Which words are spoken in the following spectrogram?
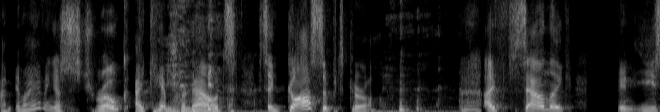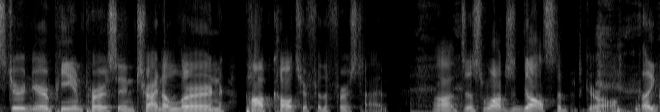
I'm- I having a stroke? I can't pronounce. it's a Gossip Girl. I sound like an Eastern European person trying to learn pop culture for the first time. Oh, just watch Gossip Girl. Like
